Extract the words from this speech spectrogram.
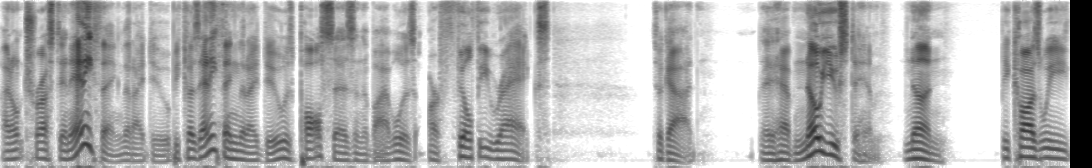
I don't trust in anything that I do because anything that I do, as Paul says in the Bible, is are filthy rags to God. They have no use to him, none, because we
